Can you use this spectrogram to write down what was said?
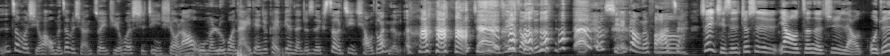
嗯、这么喜欢，我们这么喜欢追剧或者实境秀，然后我们如果哪一天就可以变成就是设计桥段的人，哈哈哈，其实也是一种就是斜杠的发展、嗯。所以其实就是要真的去聊，我觉得。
